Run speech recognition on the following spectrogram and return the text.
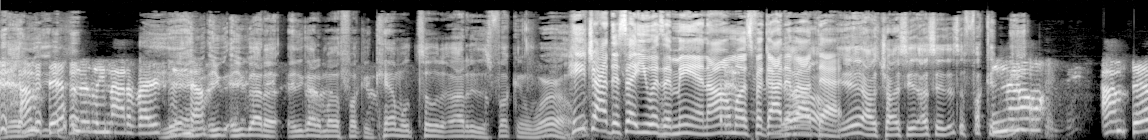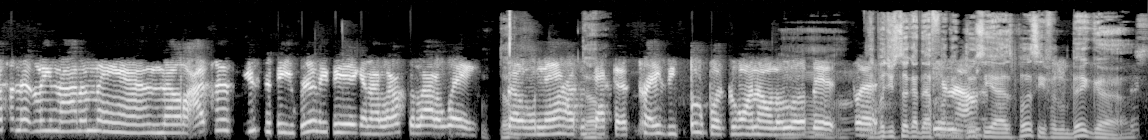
Yeah, I'm you- definitely not a virgin. Yeah, no. you, you got a you got a motherfucking camel toe out of this fucking world. He tried to say you was a man. I almost forgot Yeah, about that. Yeah, I was trying to see. I said, "This is fucking No, I'm definitely not a man. No, I just used to be really big and I lost a lot of weight. Dope. So now I just Dope. got the crazy fupa going on a little bit. Mm-hmm. But, but you still got that fucking know. juicy ass pussy from the big girls.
